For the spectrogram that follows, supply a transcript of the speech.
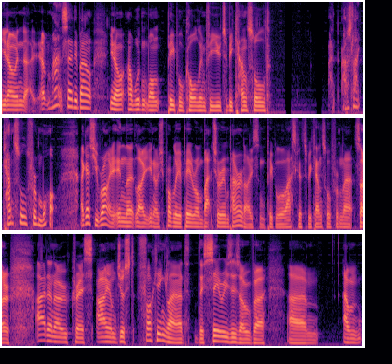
You know, and uh, Matt said about, you know, I wouldn't want people calling for you to be cancelled. I, was like, cancelled from what? I guess you're right in that, like, you know, she probably appear on Bachelor in Paradise and people will ask her to be cancelled from that. So, I don't know, Chris. I am just fucking glad this series is over. Um, um,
